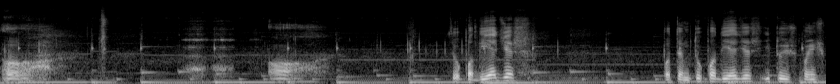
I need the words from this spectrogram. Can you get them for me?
O. O. Tu podjedziesz, potem tu podjedziesz i tu już powinieneś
